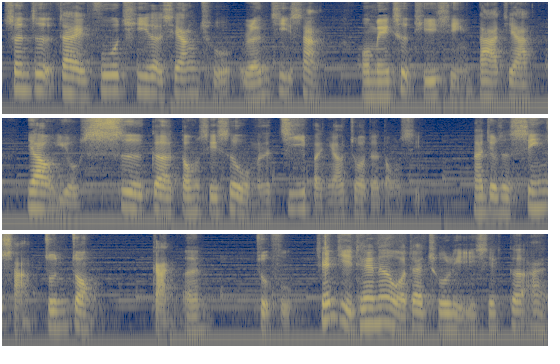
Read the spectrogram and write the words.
甚至在夫妻的相处、人际上，我每次提醒大家要有四个东西是我们的基本要做的东西，那就是欣赏、尊重、感恩、祝福。前几天呢，我在处理一些个案，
